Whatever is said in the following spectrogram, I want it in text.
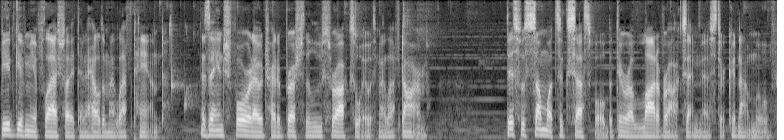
B had given me a flashlight that I held in my left hand. As I inched forward, I would try to brush the loose rocks away with my left arm. This was somewhat successful, but there were a lot of rocks I missed or could not move.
